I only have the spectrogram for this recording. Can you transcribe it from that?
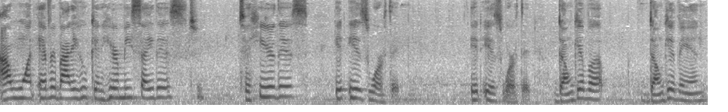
I want everybody who can hear me say this to, to hear this. It is worth it. It is worth it. Don't give up. Don't give in.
